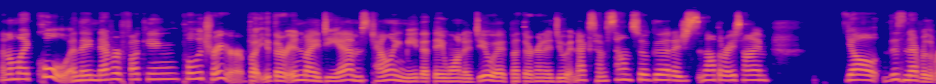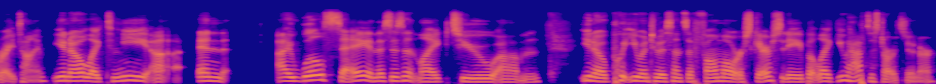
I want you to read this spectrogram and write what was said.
And I'm like, cool. And they never fucking pull the trigger, but they're in my DMs telling me that they want to do it, but they're going to do it next time. Sounds so good. I just, not the right time. Y'all, this is never the right time, you know, like to me. Uh, and I will say, and this isn't like to, um, you know, put you into a sense of FOMO or scarcity, but like you have to start sooner.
